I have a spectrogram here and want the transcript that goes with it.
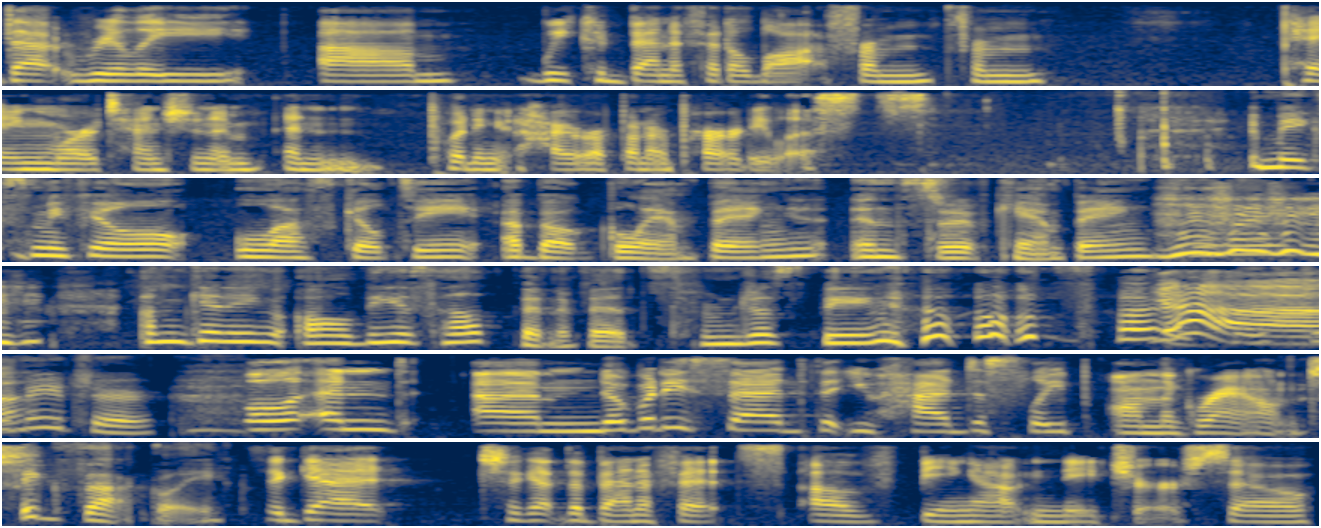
that really um, we could benefit a lot from from paying more attention and, and putting it higher up on our priority lists. It makes me feel less guilty about glamping instead of camping. I'm getting all these health benefits from just being outside yeah. to nature. Well, and um, nobody said that you had to sleep on the ground. Exactly. To get to get the benefits of being out in nature. So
